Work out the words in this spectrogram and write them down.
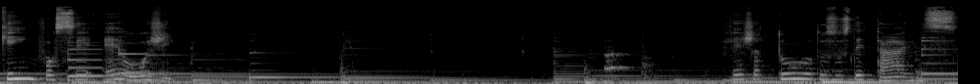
quem você é hoje. Veja todos os detalhes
